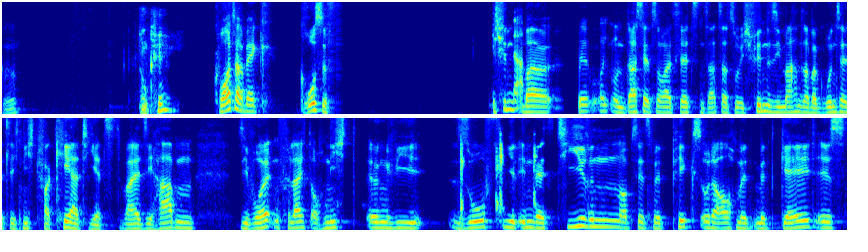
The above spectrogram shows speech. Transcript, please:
Ne? Okay. Quarterback, große. Ich finde aber, und, und das jetzt noch als letzten Satz dazu, ich finde, sie machen es aber grundsätzlich nicht verkehrt jetzt, weil sie haben, sie wollten vielleicht auch nicht irgendwie so viel investieren, ob es jetzt mit Picks oder auch mit, mit Geld ist,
